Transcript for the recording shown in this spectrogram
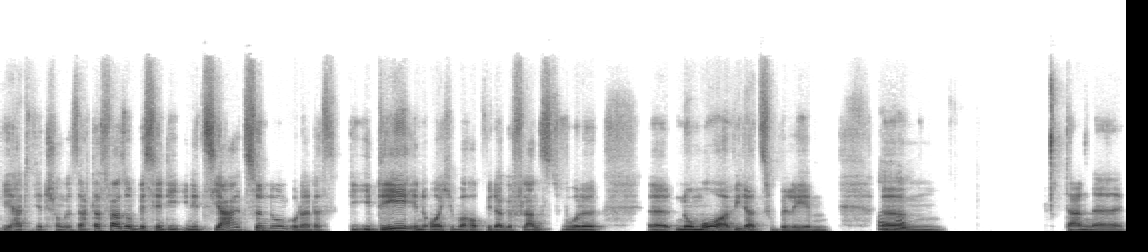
ihr hattet jetzt schon gesagt, das war so ein bisschen die Initialzündung oder dass die Idee in euch überhaupt wieder gepflanzt wurde, äh, No More wiederzubeleben. Mhm. Ähm, dann äh,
